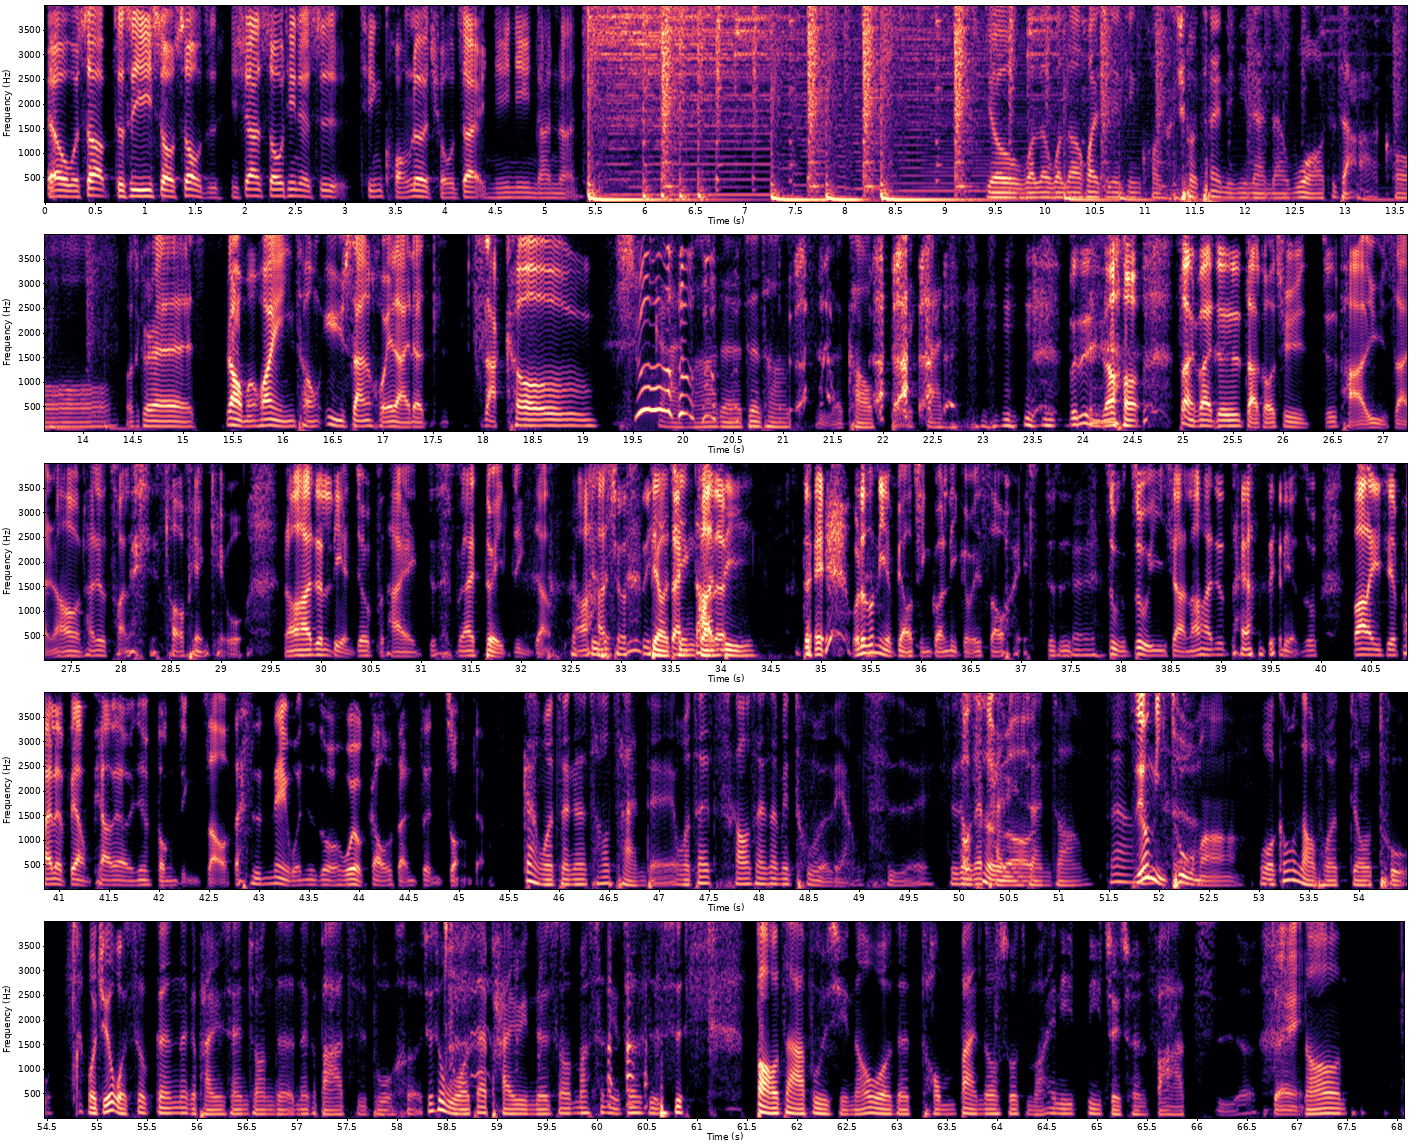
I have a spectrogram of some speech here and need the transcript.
Yo，what's up？这是一瘦瘦子，你现在收听的是听狂热球在呢呢喃喃。Yo，完了完了，欢迎收听听狂热球在呢呢喃喃。我是扎扣，我是 Chris，让我们欢迎从玉山回来的杂抠。干妈的，正常死了，靠背干。不是，你知道上礼拜就是咋抠去就是爬玉山，然后他就传了一些照片给我，然后他就脸就不太就是不太对劲这样子，然后他就自己 表情管理。对，我就说你的表情管理可不可以稍微就是注注意一下？然后他就带上自己脸书发了一些拍了非常漂亮的一些风景照，但是内文就说我有高山症状这样子。干，我整个超惨的，我在高山上面吐了两次，哎，就是我在拍云山庄。哦、对啊，只有你吐吗？我跟我老婆都吐。我觉得我是跟那个排云山庄的那个八字不合，就是我在排云的时候，妈身体真的是。爆炸不行，然后我的同伴都说什么？哎，你你嘴唇发紫了。对，然后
